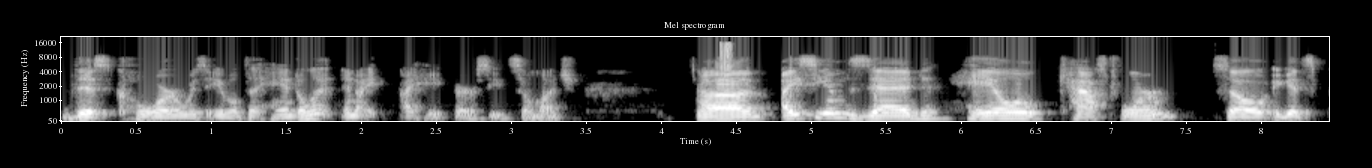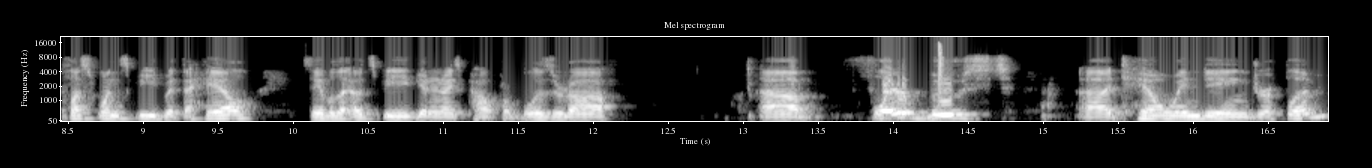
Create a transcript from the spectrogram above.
this core was able to handle it, and I, I hate Ferroseed so much. Uh, Icium Hail Castform. So it gets plus one speed with the Hail. It's able to outspeed, get a nice powerful Blizzard off. Uh, Flare Boost, uh, Tailwinding Drifblim.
